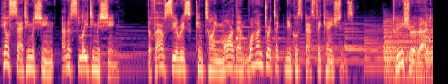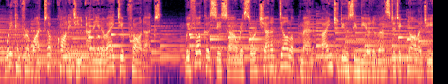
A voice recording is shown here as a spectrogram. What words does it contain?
heel setting machine, and a slitting machine. The five series contain more than 100 technical specifications. To ensure that we can provide top quality and innovative products, we focus on research and development by introducing the advanced technology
